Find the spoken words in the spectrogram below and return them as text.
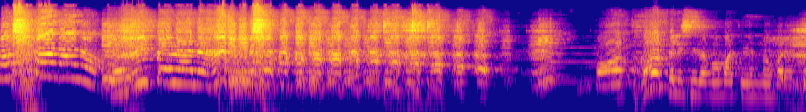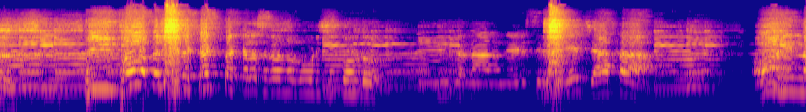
ಕಷ್ಟ ನಾನು. ನಾನ. ಮಾತಾ ಕಲಿಸಿದ ಮಮತೆಯನ್ನು ಮರೆತು ಪೀಠ ಕಲಿಸಿದ ಕೆಟ್ಟ ಕೆಲಸಗಳನ್ನು ರೂಢಿಸಿಕೊಂಡು ಈಗ ನಾನು ನಡೆಸಿದೇ ಜಾತ. ಆ ನಿನ್ನ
